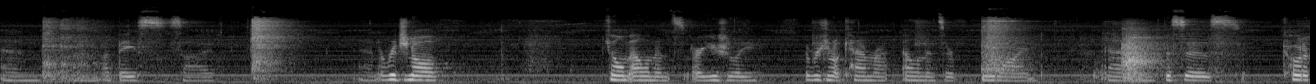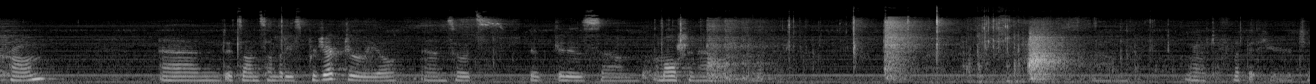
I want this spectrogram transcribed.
and um, a base side. And original film elements are usually, original camera elements are B-wind. And this is Kodachrome, and it's on somebody's projector reel, and so it's it, it is um, emulsion out. But, um, I'm gonna have to flip it here to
